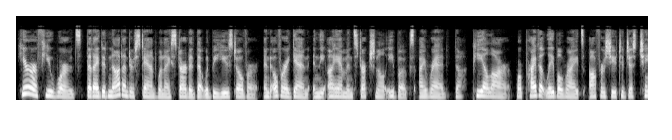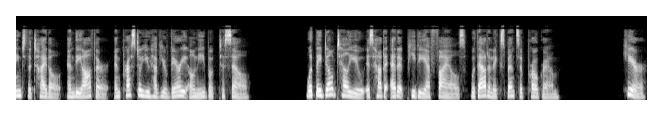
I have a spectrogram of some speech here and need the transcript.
Here are a few words that I did not understand when I started that would be used over and over again in the IM instructional ebooks I read. PLR or private label rights offers you to just change the title and the author, and presto, you have your very own ebook to sell. What they don't tell you is how to edit PDF files without an expensive program. Here,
